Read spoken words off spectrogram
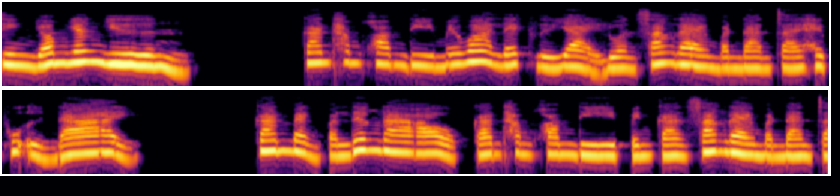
จริงย่อมยั่งยืน การทำความดีไม่ว่าเล็กหรือใหญ่ล้วนสร้างแรงบันดาลใจให้ผู้อื่นได้ การแบ่งปันเรื่องราว การทำความดีเป็นการสร้างแรงบันดาลใจ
